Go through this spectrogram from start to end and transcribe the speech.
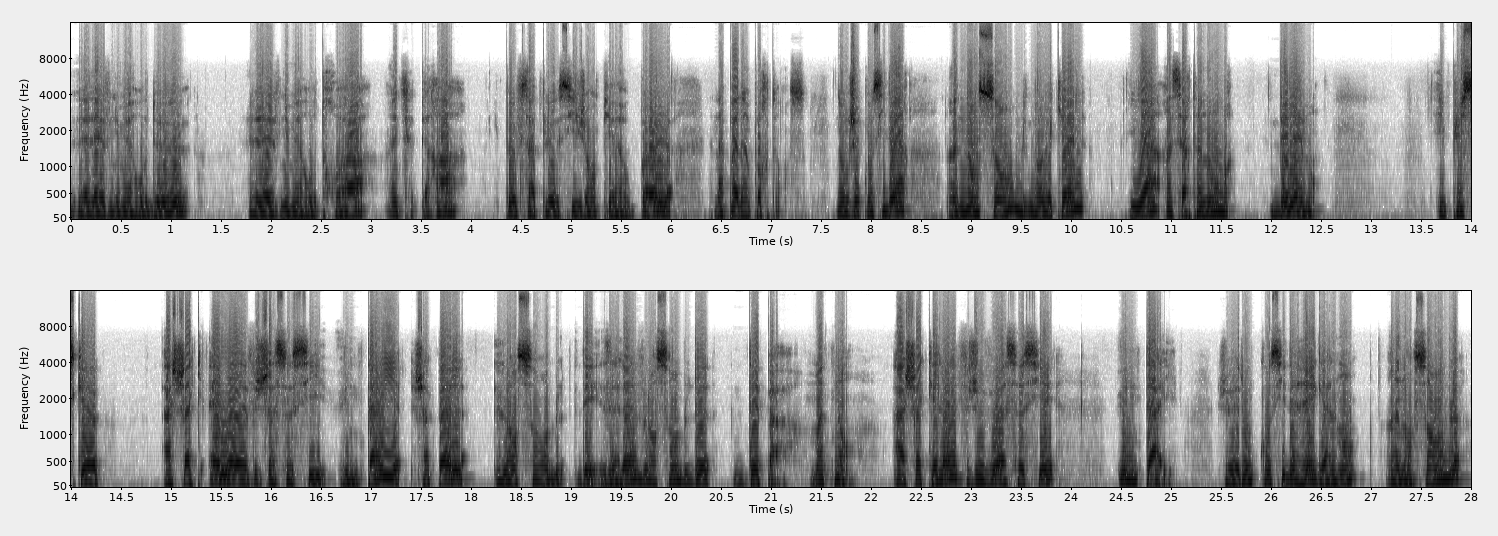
l'élève numéro 2, l'élève numéro 3, etc. Ils peuvent s'appeler aussi Jean-Pierre ou Paul, ça n'a pas d'importance. Donc je considère un ensemble dans lequel il y a un certain nombre d'éléments. Et puisque à chaque élève j'associe une taille, j'appelle l'ensemble des élèves l'ensemble de départ. Maintenant, à chaque élève, je veux associer une taille. Je vais donc considérer également un ensemble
